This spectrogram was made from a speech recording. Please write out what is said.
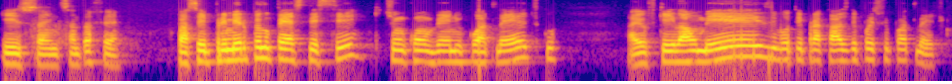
Isso, saindo de Santa Fé. Passei primeiro pelo PSTC, tinha um convênio com o Atlético. Aí eu fiquei lá um mês e voltei para casa e depois fui para o Atlético.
